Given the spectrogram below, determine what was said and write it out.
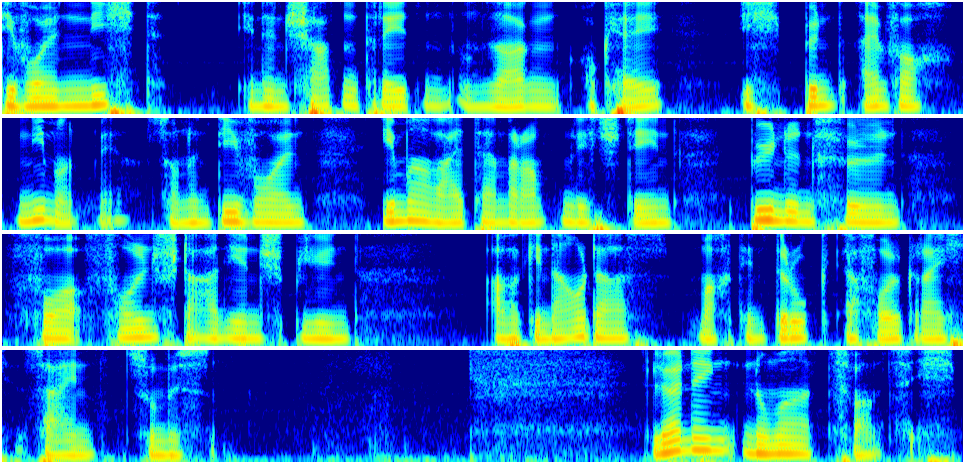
die wollen nicht in den Schatten treten und sagen, okay, ich bin einfach niemand mehr, sondern die wollen immer weiter im Rampenlicht stehen, Bühnen füllen, vor vollen Stadien spielen. Aber genau das macht den Druck, erfolgreich sein zu müssen. Learning Nummer 20.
